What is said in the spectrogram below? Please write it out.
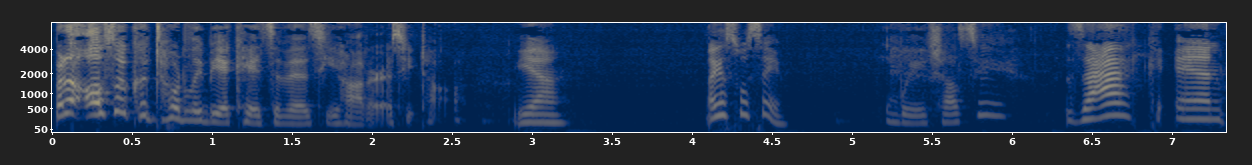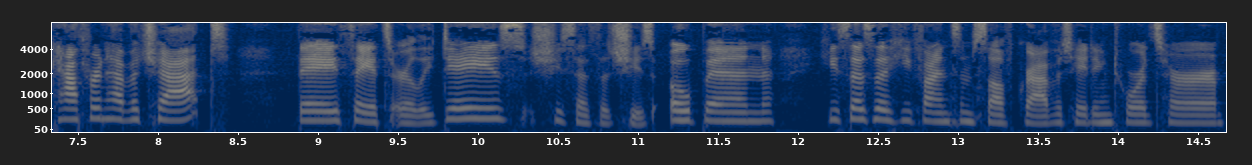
But it also could totally be a case of is he hot or is he tall? Yeah. I guess we'll see. We shall see. Zach and Catherine have a chat. They say it's early days. She says that she's open. He says that he finds himself gravitating towards her.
